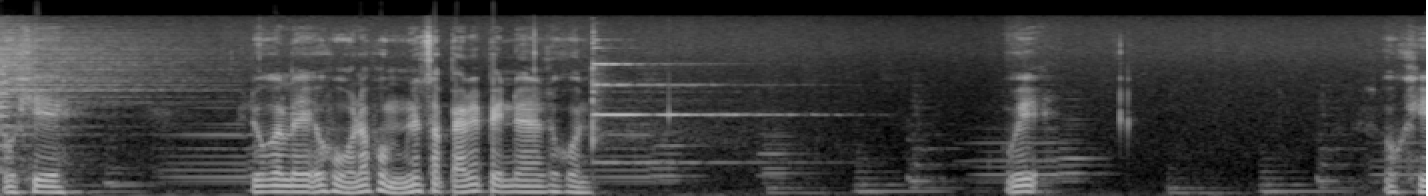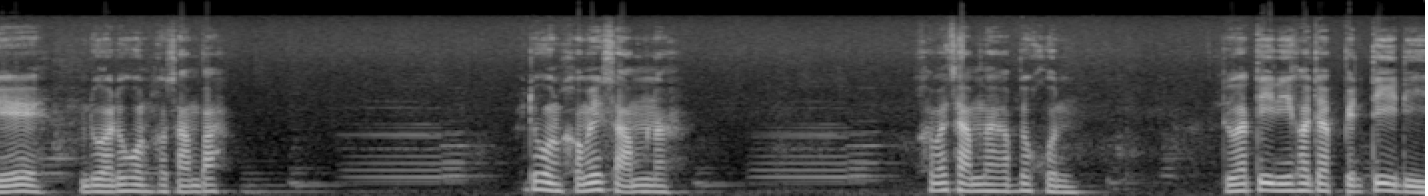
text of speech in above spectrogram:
โอเค ดูกันเลยโอ้โห แล้วผมเล่นสแปมไม่เป็นด้วยนะทุกคนวิโอเค ดูทุกคนเขาซ้ำปะทุกคนเขาไม่ซ้ำนะเขาไม่ทำนะครับ ทุกคนหรือว่าตีนี้เขาจะเป็นตีดี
